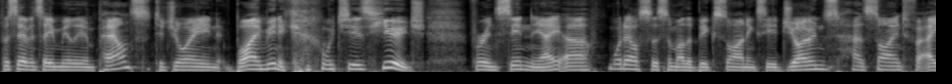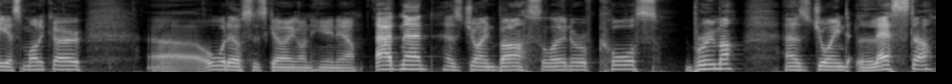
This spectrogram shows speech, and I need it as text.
for 17 million pounds to join Bayern Munich, which is huge for Insigne. Uh, what else are some other big signings here? Jones has signed for AS Monaco. Uh, what else is going on here now? Adnan has joined Barcelona, of course. Bruma has joined Leicester.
